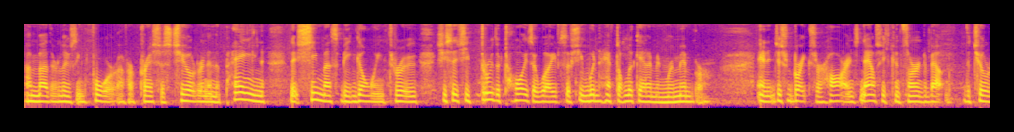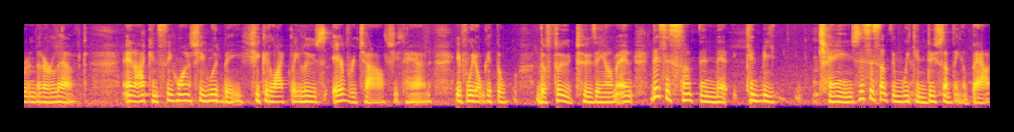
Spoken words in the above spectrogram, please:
a mother losing four of her precious children and the pain that she must be going through. She said she threw the toys away so she wouldn't have to look at them and remember. And it just breaks her heart. And now she's concerned about the children that are left. And I can see why she would be. She could likely lose every child she's had if we don't get the, the food to them. And this is something that can be changed. This is something we can do something about.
